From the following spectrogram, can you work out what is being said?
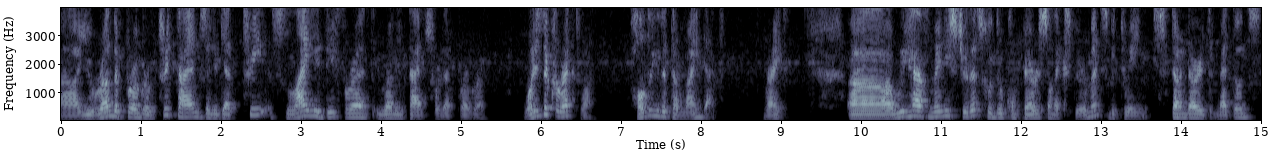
Uh, you run the program three times and you get three slightly different running times for that program. What is the correct one? How do you determine that, right? Uh, we have many students who do comparison experiments between standard methods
